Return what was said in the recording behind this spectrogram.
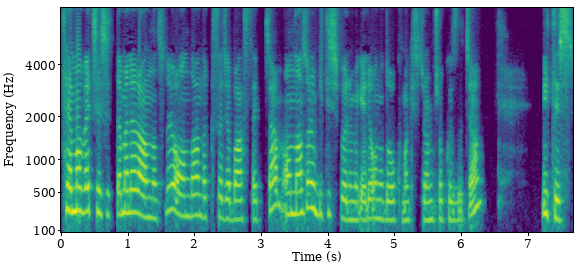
tema ve çeşitlemeler anlatılıyor. Ondan da kısaca bahsedeceğim. Ondan sonra bitiş bölümü geliyor. Onu da okumak istiyorum çok hızlıca. Bitiş.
